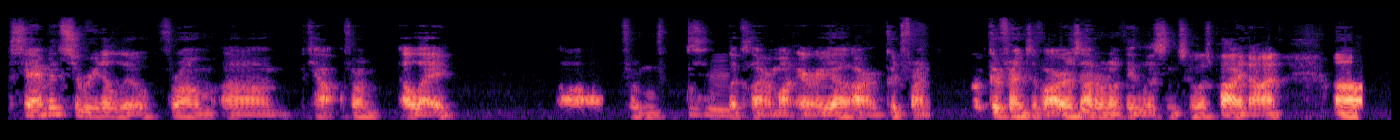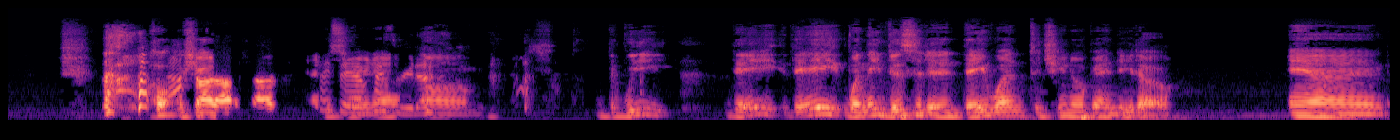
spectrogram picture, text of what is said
Sam and Serena Liu from um from LA, uh, from Mhm. the Claremont area, are good friends. Good friends of ours. I Mhm. don't know if they listen to us. Probably not. Um, ho- shout out, shout out Hi, to Sam. Serena. Hi, Serena. Um, we they they when they visited, they went to Chino Bandido, and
